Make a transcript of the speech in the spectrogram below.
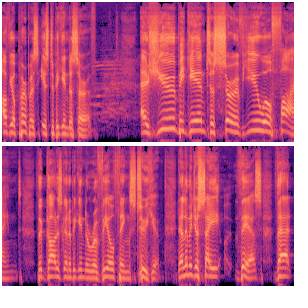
of your purpose is to begin to serve. As you begin to serve, you will find that God is going to begin to reveal things to you. Now, let me just say this that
